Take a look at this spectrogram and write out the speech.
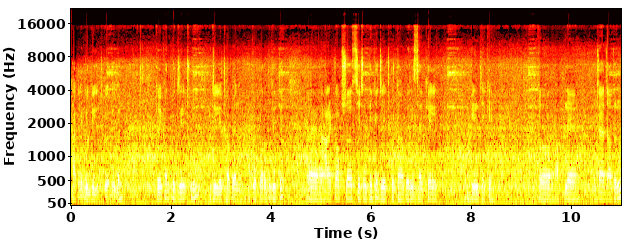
থাকলে এগুলো ডিলিট করে দেবেন। তো এখান থেকে ডিলিট হলে ডিলিট হবে না। আপনি পরবর্তীতে আরেকটা অপশন সেটিং থেকে ডিলিট করতে হবে রিসাইকেল বিন থেকে। তো আপনি এটা যাওয়ার জন্য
